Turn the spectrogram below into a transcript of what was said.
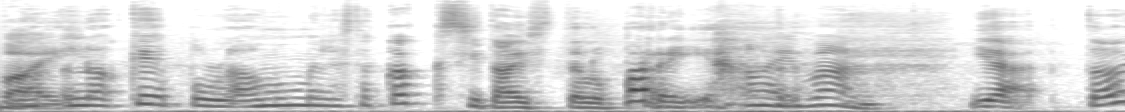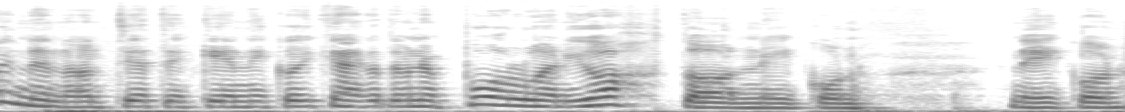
vai? No, no Kepulla on mun mielestä kaksi taisteluparia. Aivan. Ja toinen on tietenkin niin kuin ikään kuin tämmöinen puolueen johtoon niin kuin, niin kuin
